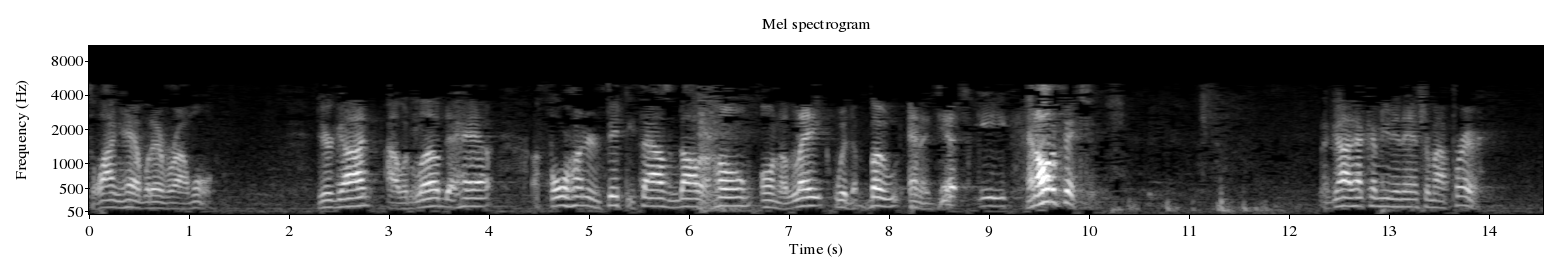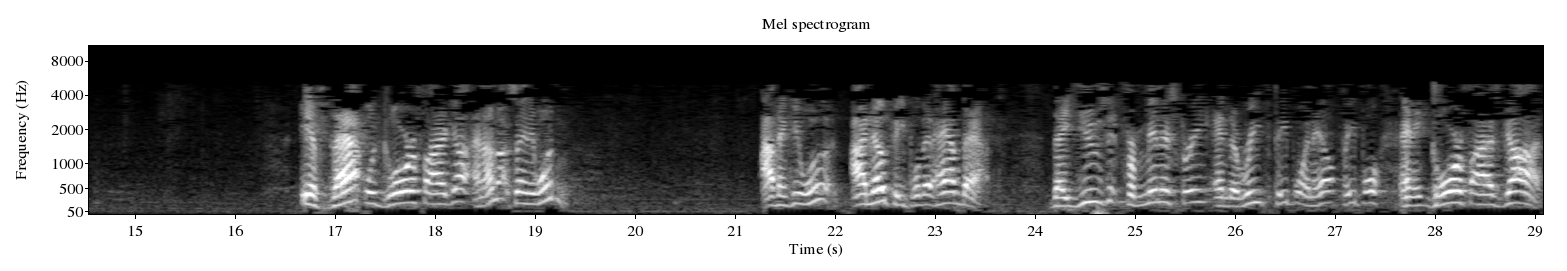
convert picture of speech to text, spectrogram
so I can have whatever I want. Dear God, I would love to have a $450,000 home on a lake with a boat and a jet ski and all the fixings. Now, God, how come you didn't answer my prayer? If that would glorify God, and I'm not saying it wouldn't. I think it would. I know people that have that. They use it for ministry and to reach people and help people, and it glorifies God.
